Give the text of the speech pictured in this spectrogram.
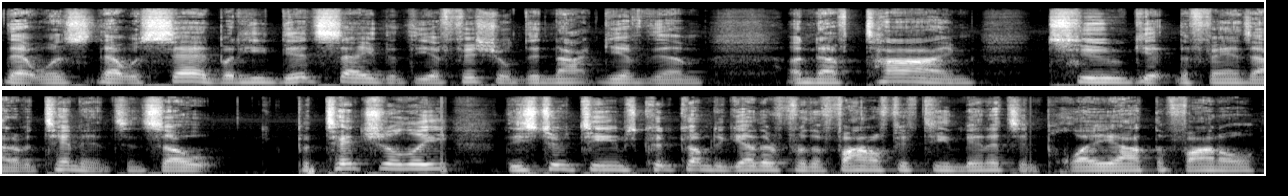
that was that was said, but he did say that the official did not give them enough time to get the fans out of attendance. And so potentially these two teams could come together for the final 15 minutes and play out the final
